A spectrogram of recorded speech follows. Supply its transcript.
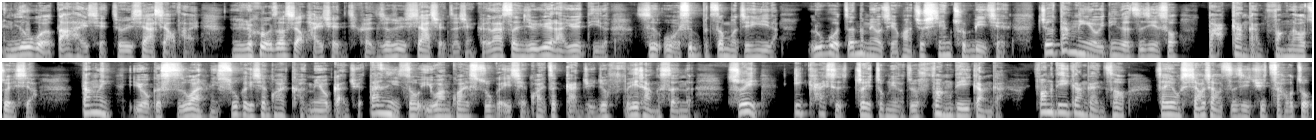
你如果有大台钱，就去下小台；你 如果说小台钱，可能就去下选择权，可能那胜率就越来越低了。是，我是不这么建议的。如果真的没有钱的话，就先存笔钱。就当你有一定的资金的时候，把杠杆放到最小。当你有个十万，你输个一千块可能没有感觉，但是你只有一万块输个一千块，这感觉就非常深了。所以一开始最重要就是放低杠杆。放低杠杆之后，再用小小资金去操作，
